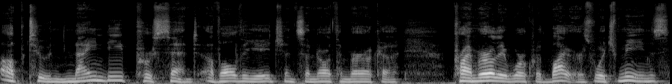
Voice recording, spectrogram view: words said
up to 90% of all the agents in North America primarily work with buyers, which means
